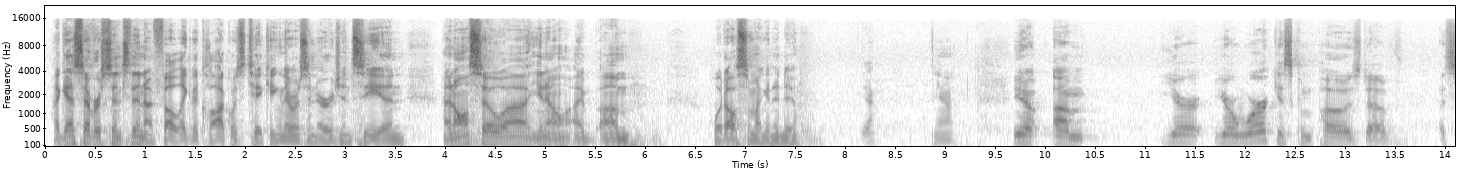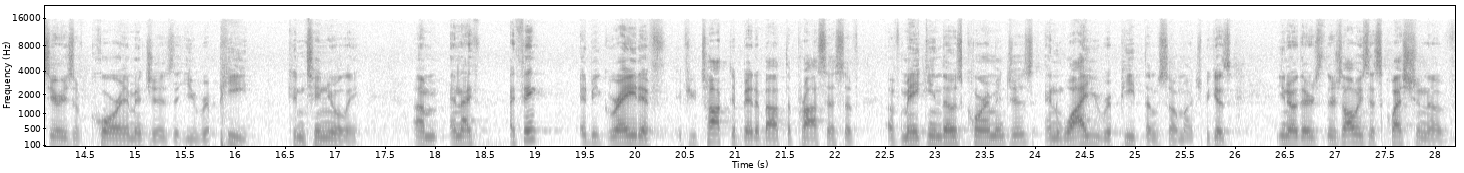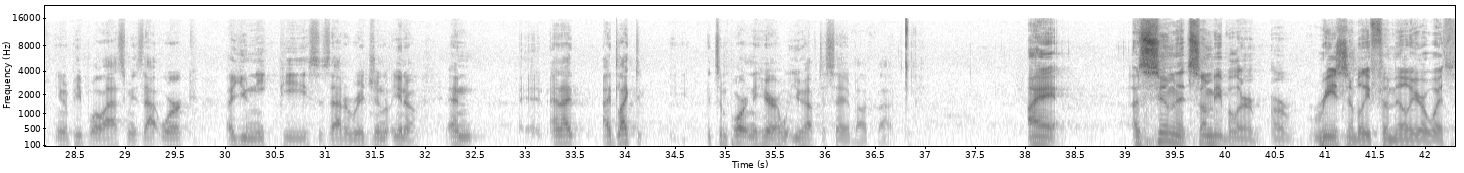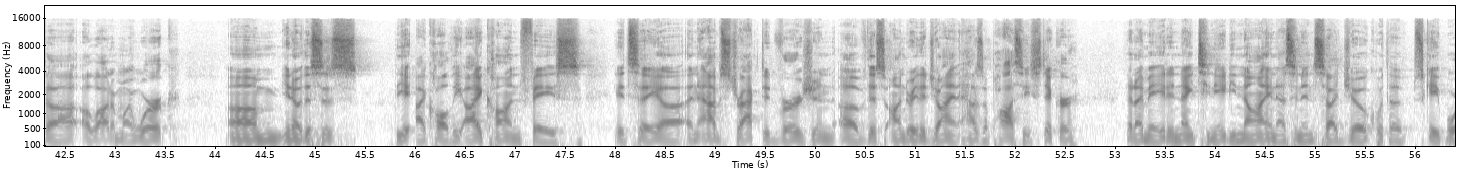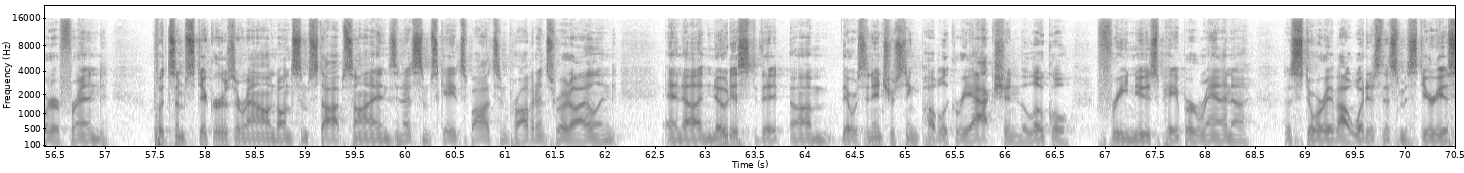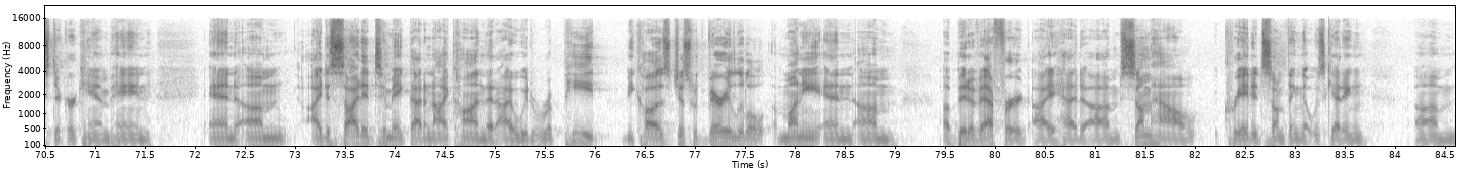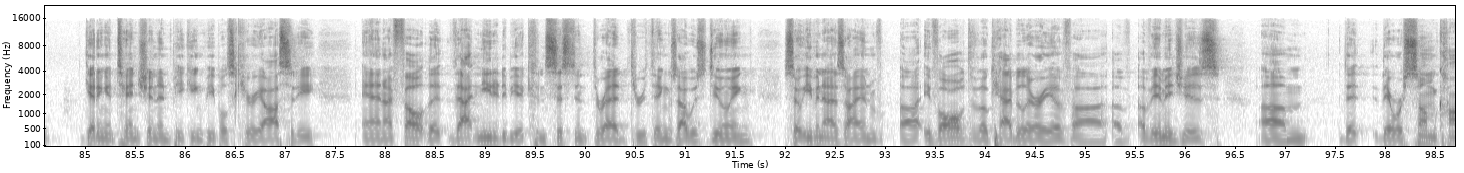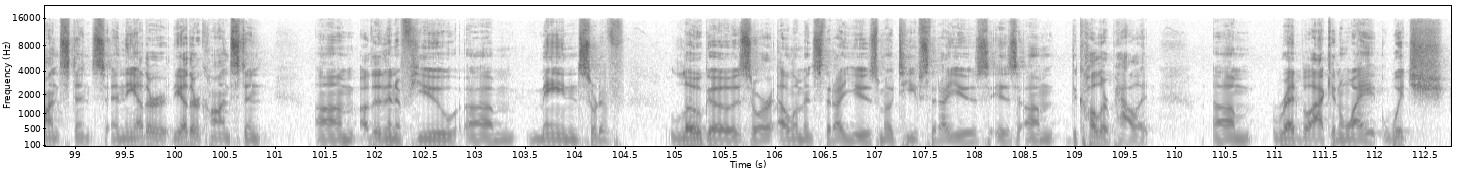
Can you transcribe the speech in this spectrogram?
I guess ever since then, I felt like the clock was ticking. There was an urgency, and and also, uh, you know, I um, what else am I going to do? Yeah. Yeah. You know, um, your your work is composed of a series of core images that you repeat continually, um, and I I think it'd be great if if you talked a bit about the process of of making those core images and why you repeat them so much because you know there's there's always this question of you know people will ask me is that work a unique piece is that original you know and and I I'd like to it's important to hear what you have to say about that. I assume that some people are, are reasonably familiar with uh, a lot of my work. Um, you know, this is the I call the icon face. It's a uh, an abstracted version of this Andre the Giant has a posse sticker that I made in 1989 as an inside joke with a skateboarder friend. Put some stickers around on some stop signs and at some skate spots in Providence, Rhode Island, and uh, noticed that um, there was an interesting public reaction. The local free newspaper ran a, a story about what is this mysterious sticker campaign. And um, I decided to make that an icon that I would repeat because just with very little money and um, a bit of effort, I had um, somehow created something that was getting, um, getting attention and piquing people's curiosity. And I felt that that needed to be a consistent thread through things I was doing. So even as I uh, evolved the vocabulary of, uh, of, of, images, um, that there were some constants. And the other, the other constant, um, other than a few um, main sort of logos or elements that I use, motifs that I use, is um, the color palette, um, red, black, and white, which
